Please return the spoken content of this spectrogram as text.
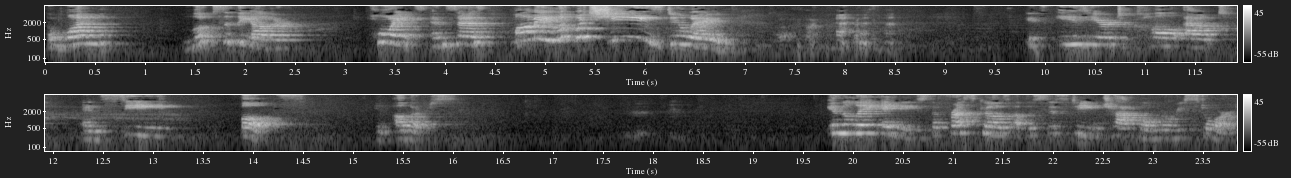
the one looks at the other, points, and says, Mommy, look what she's doing. it's easier to call out and see faults in others. In the late 80s, the frescoes of the Sistine Chapel were restored.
